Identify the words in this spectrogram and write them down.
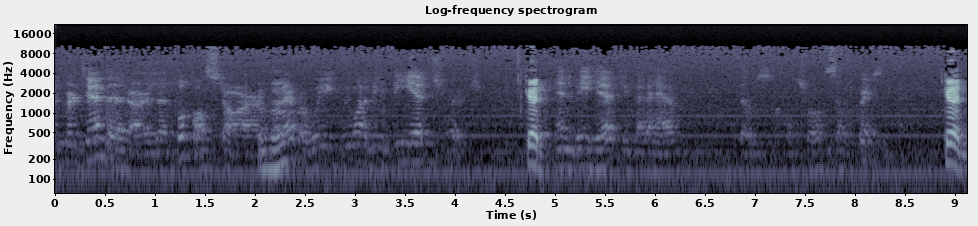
superintendent, or the football star, or Mhm. whatever. We, we want to be the hit church. Good. And to be hit, you've got to have those cultural celebrations. Good.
